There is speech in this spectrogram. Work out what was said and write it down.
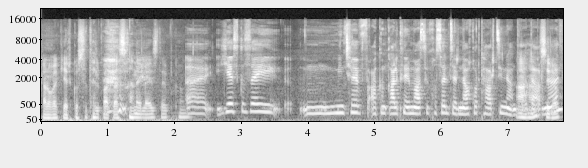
Կարող եք երկուսդ էլ պատասխանել այս դեպքում։ Ես կզեի մինչև ակնկալիքների մասին խոսել ձեր նախորդ հարցին անդրադառնալ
